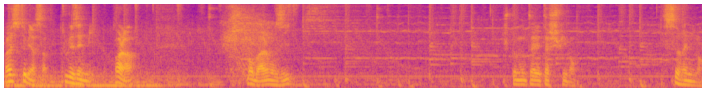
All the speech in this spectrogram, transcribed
Ouais, c'était bien ça. Tous les ennemis. Voilà. Bon bah allons-y. Monter à l'étage suivant. Sereinement.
